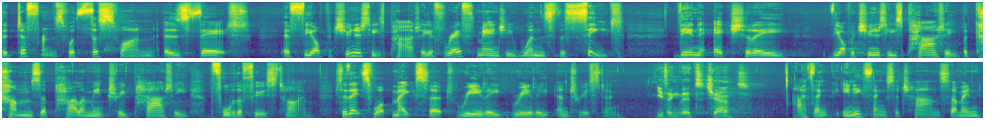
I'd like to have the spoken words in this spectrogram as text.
the difference with this one is that if the Opportunities Party, if Raf Manji wins the seat, then actually the Opportunities Party becomes a parliamentary party for the first time. So that's what makes it really, really interesting. You think that's a chance? I think anything's a chance. I mean,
